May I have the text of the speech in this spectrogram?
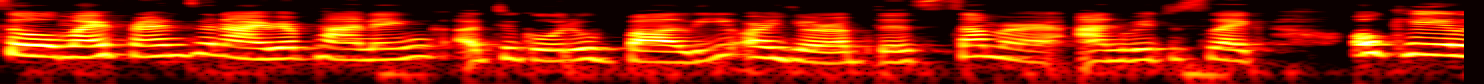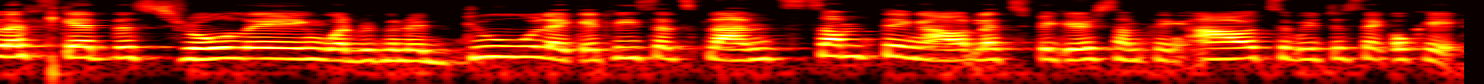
So my friends and I were planning uh, to go to Bali or Europe this summer, and we're just like, okay, let's get this rolling. What we're gonna do? Like at least let's plan something out. Let's figure something out. So we're just like, okay,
